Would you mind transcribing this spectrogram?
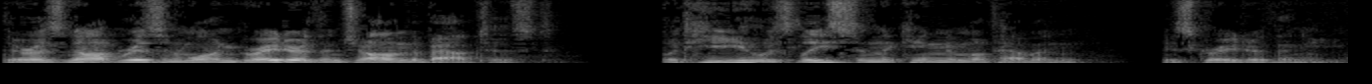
there has not risen one greater than John the Baptist, but he who is least in the kingdom of heaven is greater than he.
